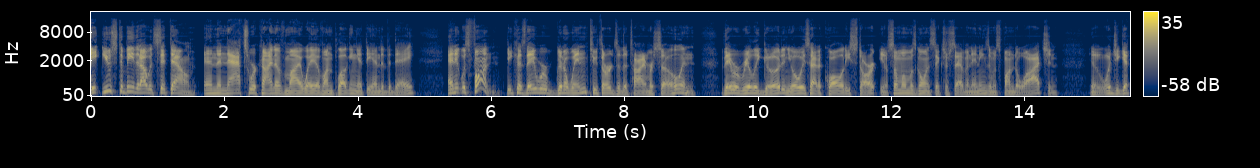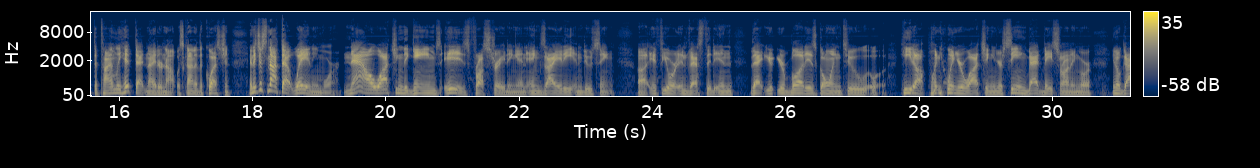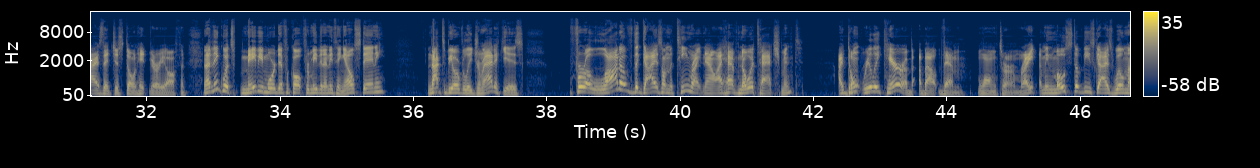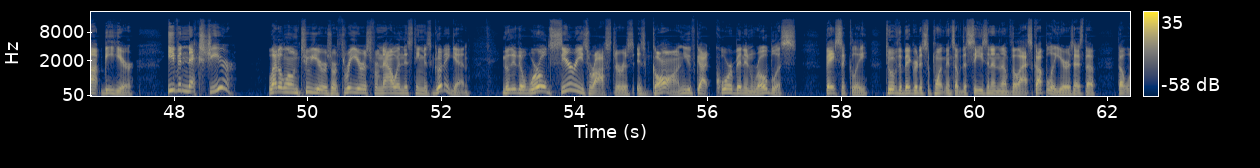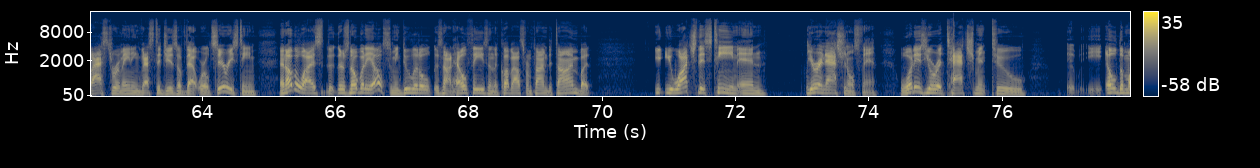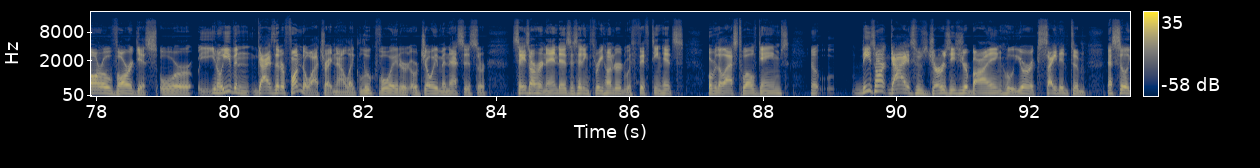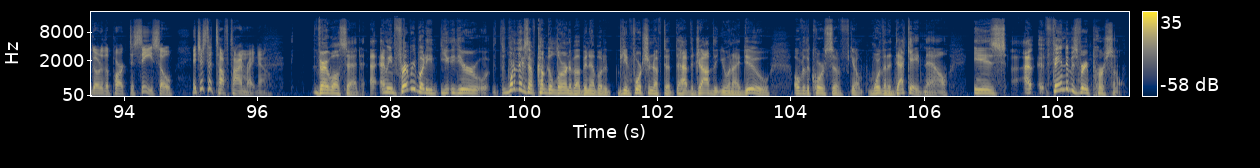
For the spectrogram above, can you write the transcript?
it used to be that I would sit down and the Nats were kind of my way of unplugging at the end of the day. And it was fun because they were going to win two thirds of the time or so. And they were really good. And you always had a quality start. You know, someone was going six or seven innings and was fun to watch. And, you know, would you get the timely hit that night or not was kind of the question. And it's just not that way anymore. Now, watching the games is frustrating and anxiety inducing uh, if you're invested in that your, your blood is going to uh, heat up when when you're watching and you're seeing bad base running or you know guys that just don't hit very often. And I think what's maybe more difficult for me than anything else, Danny, not to be overly dramatic, is for a lot of the guys on the team right now, I have no attachment. I don't really care ab- about them long term, right? I mean, most of these guys will not be here even next year, let alone two years or three years from now when this team is good again You know, the, the World Series roster is, is gone. You've got Corbin and Robles, basically, two of the bigger disappointments of the season and of the last couple of years as the, the last remaining vestiges of that World Series team. And otherwise, th- there's nobody else. I mean, Doolittle is not healthy. He's in the clubhouse from time to time, but you, you watch this team and you're a Nationals fan. What is your attachment to Ildemaro Vargas or you know even guys that are fun to watch right now like Luke Voit or, or Joey Meneses or Cesar Hernandez is hitting 300 with 15 hits over the last 12 games. You know these aren't guys whose jerseys you're buying who you're excited to necessarily go to the park to see. So it's just a tough time right now. Very well said. I mean, for everybody, you, are one of the things I've come to learn about being able to being fortunate enough to, to have the job that you and I do over the course of you know more than a decade now is fandom is very personal.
